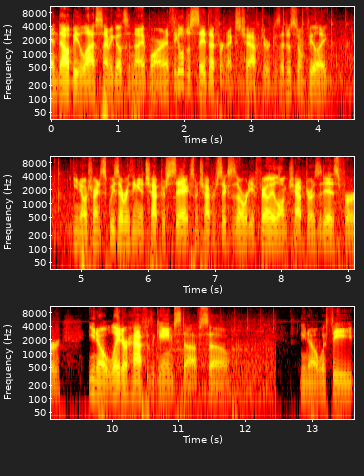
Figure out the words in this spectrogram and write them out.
And that'll be the last time we go to the night barn. I think I'll just save that for next chapter because I just don't feel like, you know, trying to squeeze everything into chapter six when chapter six is already a fairly long chapter as it is for you know, later half of the game stuff. So, you know, with the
